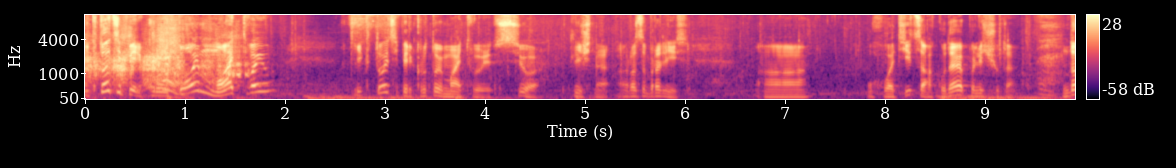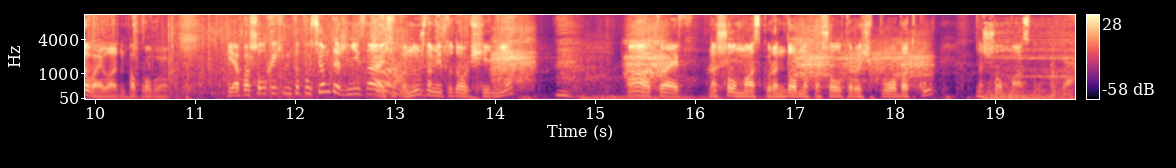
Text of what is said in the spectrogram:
И кто теперь крутой, мать твою? И кто теперь крутой, мать твою? Все, отлично, разобрались. А, ухватиться. А куда я полечу-то? Ну, давай, ладно, попробую. Я пошел каким-то путем, даже не знаю, типа, нужно мне туда вообще нет. А, кайф. Нашел маску. Рандомно пошел, короче, по ободку. Нашел маску. Да.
